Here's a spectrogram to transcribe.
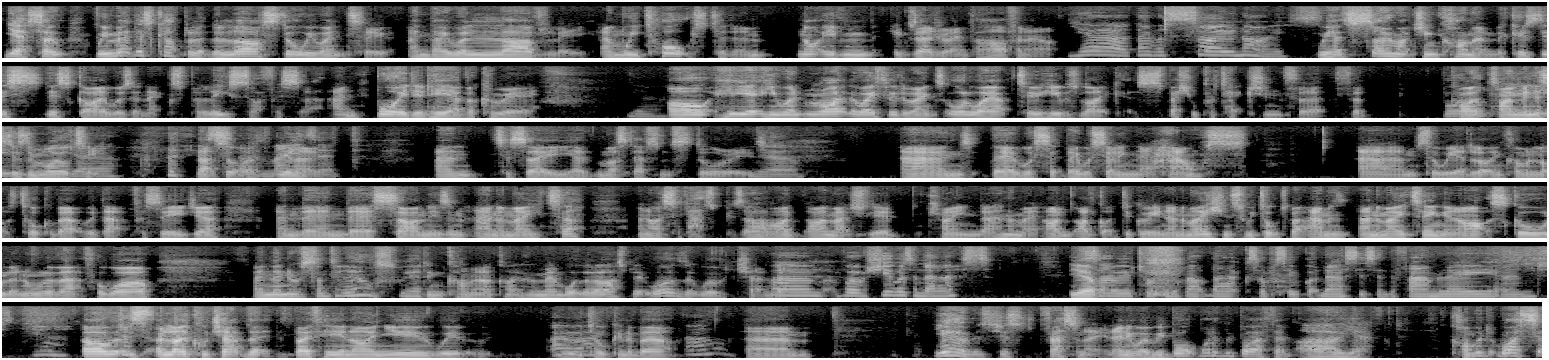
yeah, so we met this couple at the last store we went to, and they were lovely. And we talked to them, not even exaggerating, for half an hour. Yeah, they were so nice. We had so much in common because this this guy was an ex-police officer, and boy, did he have a career. yeah. Oh, he he went right the way through the ranks, all the way up to he was like special protection for for Prime- prime ministers and royalty. Yeah. That sort of, you know, and to say he had must have some stories. Yeah. And they were they were selling their house, um, so we had a lot in common, a lot to talk about with that procedure. And then their son is an animator, and I said that's bizarre. I, I'm actually a trained animator. I'm, I've got a degree in animation, so we talked about anim- animating and art school and all of that for a while. And then there was something else we had in common. I can't even remember what the last bit was that we were chatting about. Um, well, she was a nurse Yeah. So we were talking about that because obviously we've got nurses in the family, and yeah. oh, just- a local chap that both he and I knew. We we Oh, were right. talking about. Oh, Um, yeah, it was just fascinating. Anyway, we bought. What did we buy off them? Oh yeah, Commodore. Well, I,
